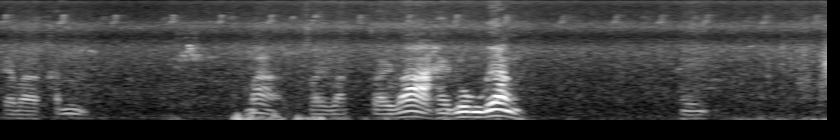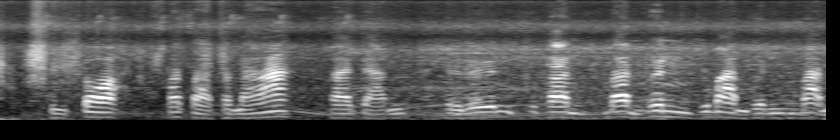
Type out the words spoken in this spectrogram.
แต่ว่าคัน มาใส่วัดใส่ว่าให้ลุงเรื่อง ให้สืบต่อพระศาสนาพระอาจารย์เพิ่นเดินคือผ่านบ้านเพิ่นคือบ้านเพิ่นบ้าน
